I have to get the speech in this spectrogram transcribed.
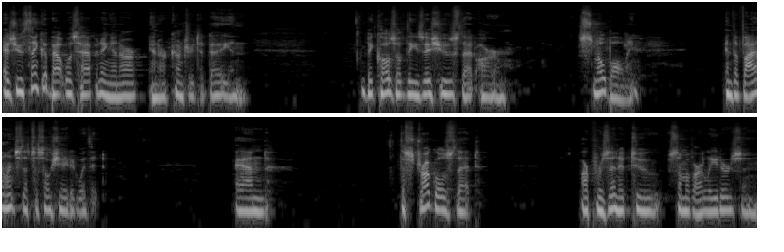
As you think about what's happening in our in our country today and because of these issues that are snowballing and the violence that's associated with it. And the struggles that are presented to some of our leaders and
